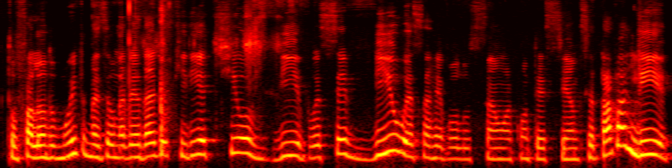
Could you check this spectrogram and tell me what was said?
estou falando muito, mas eu, na verdade, eu queria te ouvir. Você viu essa revolução acontecendo, você estava ali,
